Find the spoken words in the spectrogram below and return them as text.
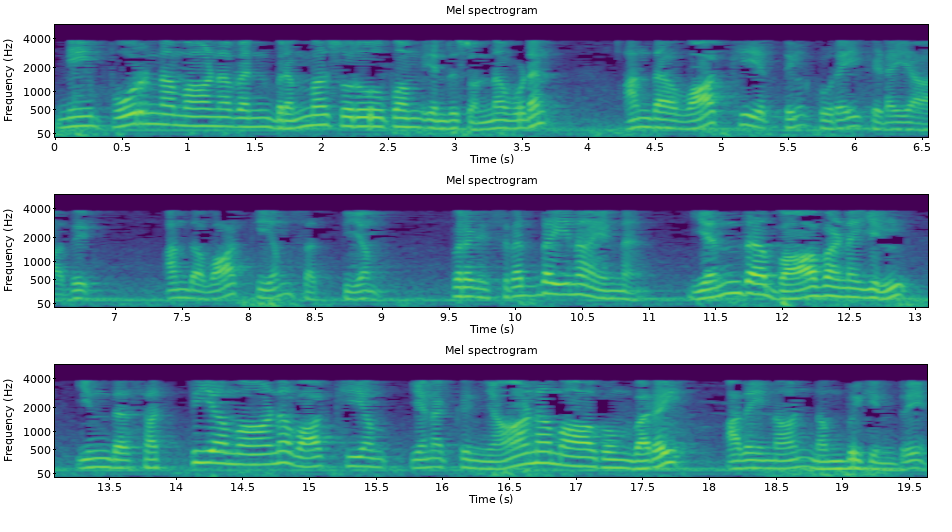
நீ பூர்ணமானவன் பிரம்மஸ்வரூபம் என்று சொன்னவுடன் அந்த வாக்கியத்தில் குறை கிடையாது. அந்த வாக்கியம் சத்தியம். பிறகு ஸ்ரத்தைனா என்ன? எந்த பாவனையில் இந்த சத்தியமான வாக்கியம் எனக்கு ஞானமாகும் வரை அதை நான் நம்புகின்றேன்.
